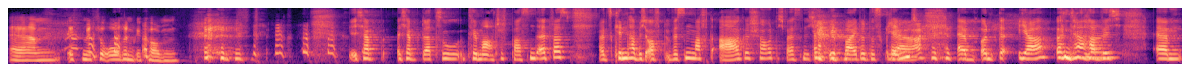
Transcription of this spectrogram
Ähm, ist mir zu Ohren gekommen. Ich habe ich hab dazu thematisch passend etwas. Als Kind habe ich oft Wissen macht A geschaut. Ich weiß nicht, ob ihr beide das kennt. ja. Ähm, und ja, und da habe ich ähm,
